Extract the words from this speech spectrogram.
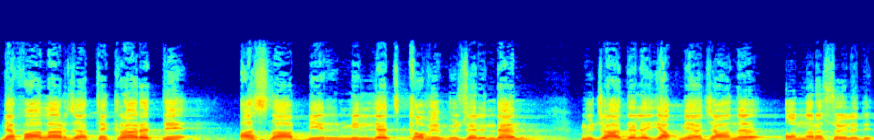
defalarca tekrar etti. Asla bir millet kavim üzerinden mücadele yapmayacağını onlara söyledi.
